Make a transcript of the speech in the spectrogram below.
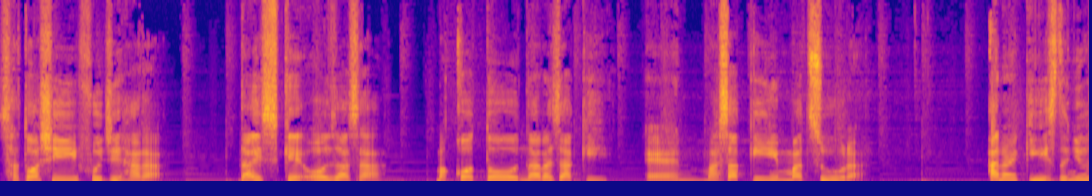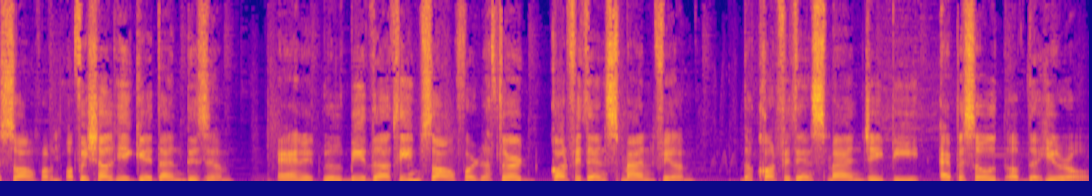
Satoshi Fujihara, Daisuke Ozasa, Makoto Narazaki, and Masaki Matsuura. Anarchy is the new song from Official Hige Dandism, and it will be the theme song for the third Confidence Man film, the Confidence Man JP episode of The Hero.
